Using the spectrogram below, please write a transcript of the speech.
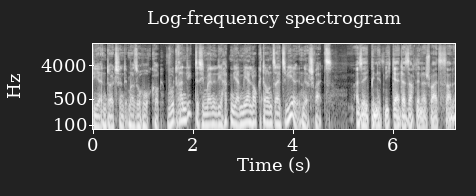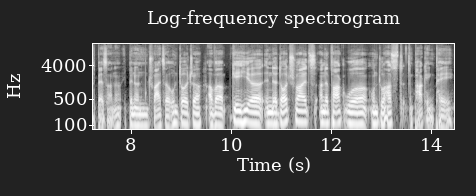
die ja in Deutschland immer so hochkommt. Woran liegt es? Ich meine, die hatten ja mehr Lockdowns als wir in der Schweiz. Also ich bin jetzt nicht der, der sagt, in der Schweiz ist alles besser. Ne? Ich bin ein Schweizer und Deutscher. Aber geh hier in der Deutschschweiz an eine Parkuhr und du hast Parking Pay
